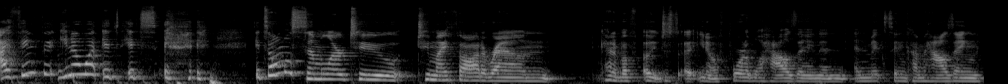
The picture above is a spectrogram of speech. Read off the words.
I think that you know what it's it's it's almost similar to to my thought around kind of a, just a, you know affordable housing and and mixed income housing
